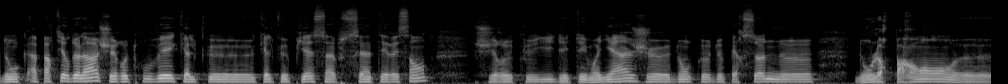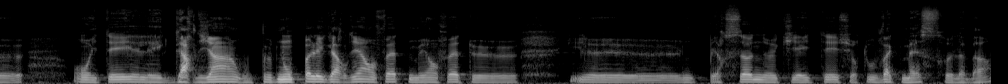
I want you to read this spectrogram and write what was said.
Donc à partir de là, j'ai retrouvé quelques quelques pièces assez intéressantes. J'ai recueilli des témoignages euh, donc, de personnes euh, dont leurs parents euh, ont été les gardiens, ou non pas les gardiens en fait, mais en fait une personne qui a été surtout vaquemestre là-bas.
